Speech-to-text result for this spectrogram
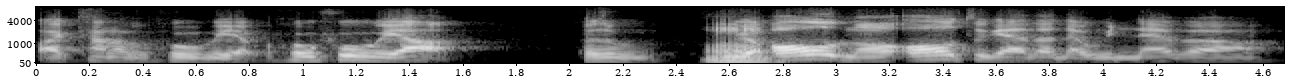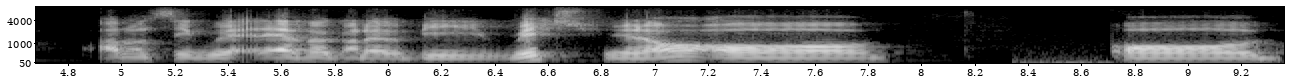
like kind of who we are, who, who we are, because we Mm. all know all together that we never. I don't think we're ever gonna be rich, you know, or or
